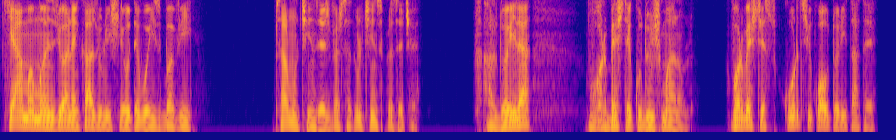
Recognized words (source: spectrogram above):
Cheamă-mă în ziua necazului și eu te voi izbăvi. Psalmul 50, versetul 15. Al doilea, vorbește cu dușmanul. Vorbește scurt și cu autoritate.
